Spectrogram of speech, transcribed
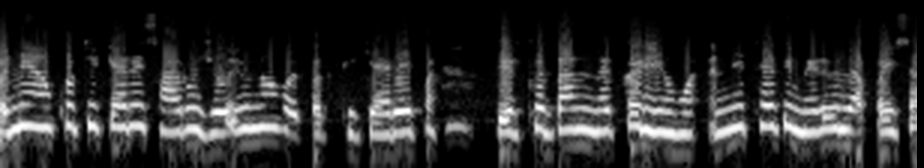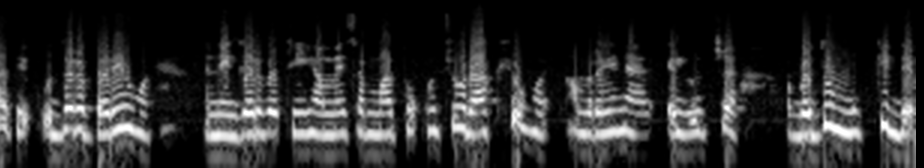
બંને આંખોથી ક્યારેય સારું જોયું ન હોય, પગથી ક્યારેય પણ તીર્થદાન ન કર્યું હોય, અન્યથાથી મેળવેલા પૈસાથી ઉદર ભર્યું હોય અને ગર્વથી હંમેશા માથું ઊંચું રાખ્યું હોય, આમ રહીને એ લુચ્ચા બધું મૂકી દે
